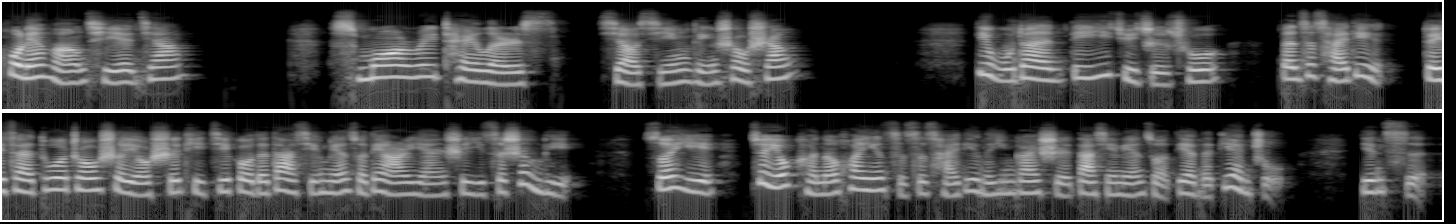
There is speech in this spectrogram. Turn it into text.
互联网企业家；Small retailers。小型零售商。第五段第一句指出，本次裁定对在多州设有实体机构的大型连锁店而言是一次胜利，所以最有可能欢迎此次裁定的应该是大型连锁店的店主。因此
